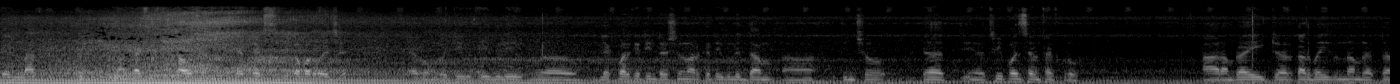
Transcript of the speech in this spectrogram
দেড় লাখ থাউজেন্ড ট্যাবলেটস রিকভার হয়েছে এবং এটি এইগুলি ব্ল্যাক মার্কেট ইন্টারন্যাশনাল মার্কেট এগুলির দাম তিনশো three point seven five crore আর আমরা এইটার কারবারির জন্য আমরা একটা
